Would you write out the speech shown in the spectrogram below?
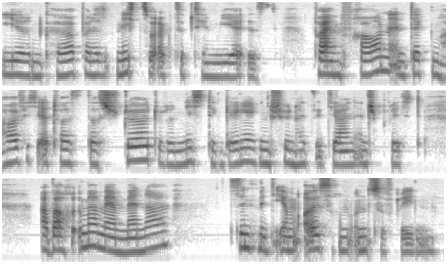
ihren Körper nicht so akzeptieren, wie er ist. Vor allem Frauen entdecken häufig etwas, das stört oder nicht den gängigen Schönheitsidealen entspricht. Aber auch immer mehr Männer sind mit ihrem Äußeren unzufrieden.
